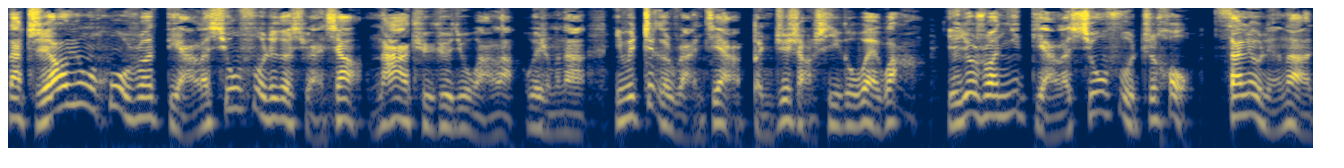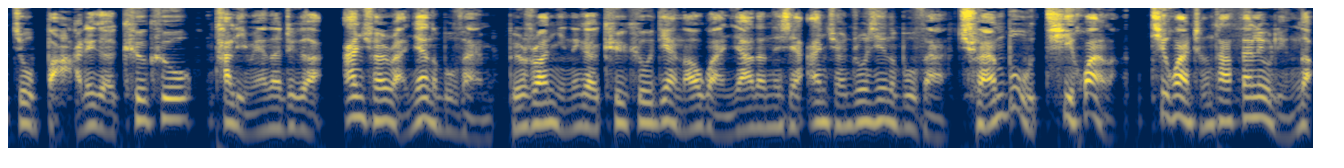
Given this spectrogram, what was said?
那只要用户说点了修复这个选项，那 QQ 就完了。为什么呢？因为这个软件本质上是一个外挂。也就是说，你点了修复之后，三六零呢就把这个 QQ 它里面的这个安全软件的部分，比如说你那个 QQ 电脑管家的那些安全中心的部分，全部替换了。替换成它三六零的。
